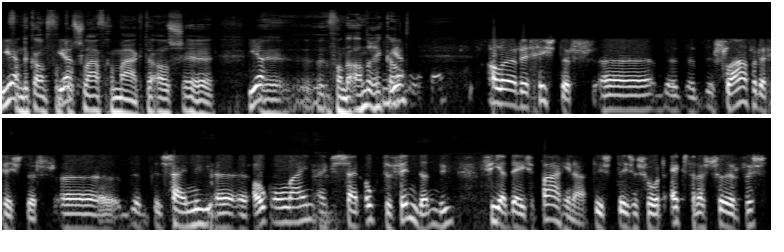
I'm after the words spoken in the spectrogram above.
ja. van de kant van ja. tot slaafgemaakte als uh, ja. van de andere kant alle registers, uh, de, de, slavenregisters, de, zijn nu uh, ook online. En ze zijn ook te vinden nu via deze pagina. Het is, het is een soort extra service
